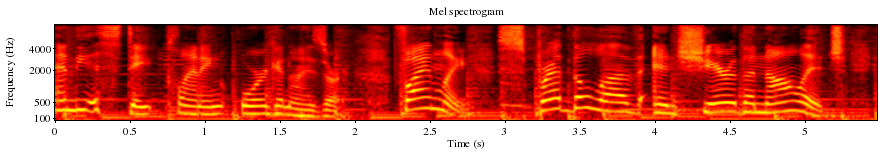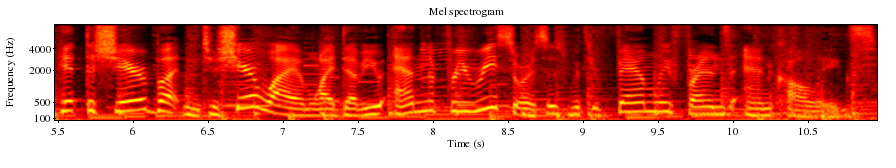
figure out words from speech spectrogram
and the Estate Planning Organizer. Finally, spread the love and share the knowledge. Hit the share button to share YMYW and the free resources with your family, friends, and colleagues.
